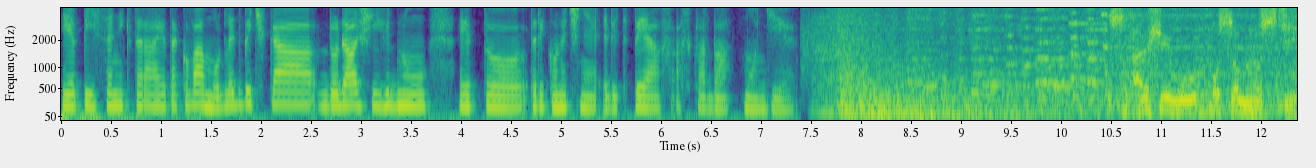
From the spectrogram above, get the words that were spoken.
je píseň, která je taková modlitbička do dalších dnů. Je to tedy konečně Edith Piaf a skladba Mondie. Z archivu osobností.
